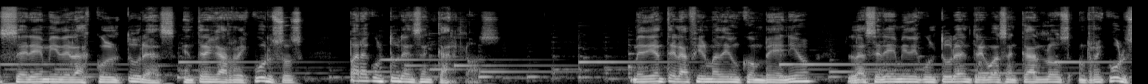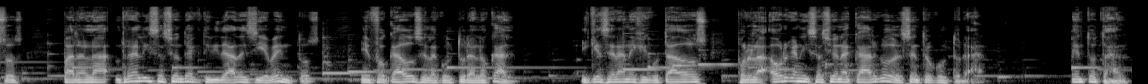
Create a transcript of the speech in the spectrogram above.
Ceremi de las Culturas entrega recursos para cultura en San Carlos. Mediante la firma de un convenio, la Ceremi de Cultura entregó a San Carlos recursos para la realización de actividades y eventos enfocados en la cultura local y que serán ejecutados por la organización a cargo del Centro Cultural. En total,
